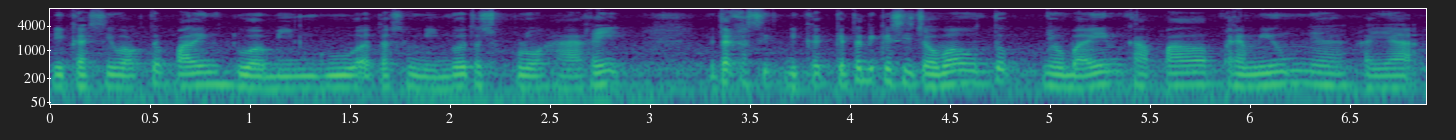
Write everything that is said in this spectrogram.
dikasih waktu paling dua minggu atau seminggu atau 10 hari. Kita kasih kita dikasih coba untuk nyobain kapal premiumnya kayak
